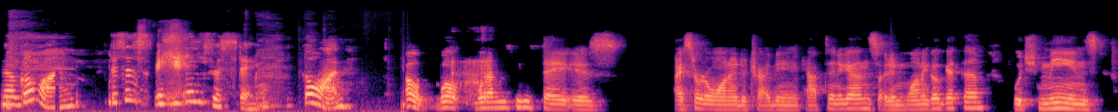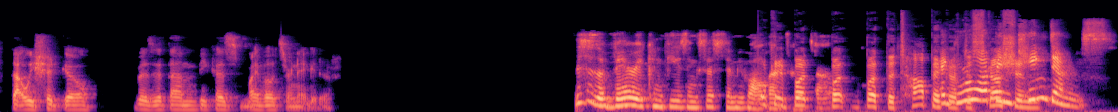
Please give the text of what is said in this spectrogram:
No, go on. This is interesting. Go on. Oh well, what I was gonna say is, I sort of wanted to try being a captain again, so I didn't want to go get them, which means that we should go visit them because my votes are negative. This is a very confusing system you've all Okay, but but but the topic I of grew up in kingdoms.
